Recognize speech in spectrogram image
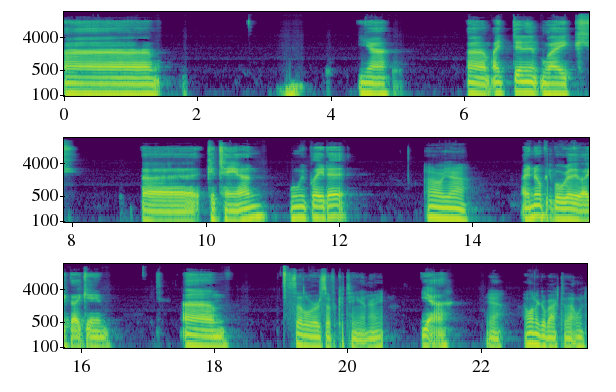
um, yeah. Um, I didn't like uh Catan when we played it. Oh yeah. I know people really like that game. Um, Settlers of Catan, right? Yeah. Yeah. I want to go back to that one.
